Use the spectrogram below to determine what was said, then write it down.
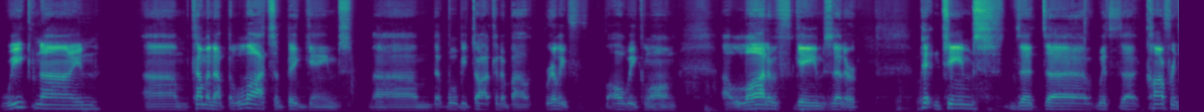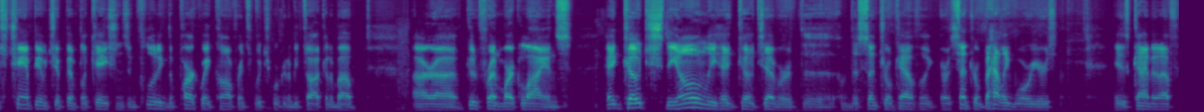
Week nine um, coming up. Lots of big games um, that we'll be talking about really all week long. A lot of games that are pitting teams that uh, with uh, conference championship implications, including the Parkway Conference, which we're going to be talking about. Our uh, good friend Mark Lyons, head coach, the only head coach ever at the of the Central Catholic or Central Valley Warriors, is kind enough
